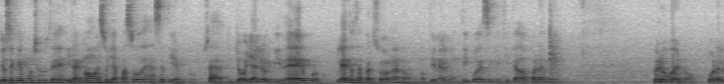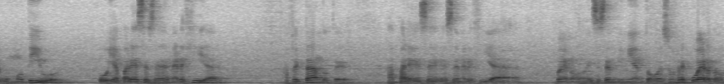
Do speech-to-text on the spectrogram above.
yo sé que muchos de ustedes dirán, no, eso ya pasó desde hace tiempo. O sea, yo ya le olvidé por completo a esta persona, no, no tiene algún tipo de significado para mí. Pero bueno, por algún motivo, hoy aparece esa energía afectándote, aparece esa energía, bueno, ese sentimiento o esos recuerdos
